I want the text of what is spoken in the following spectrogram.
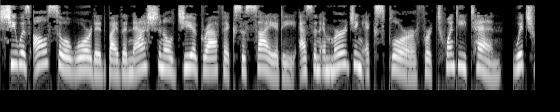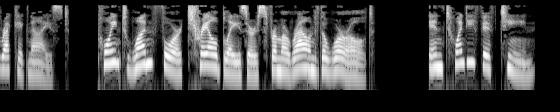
She was also awarded by the National Geographic Society as an Emerging Explorer for 2010, which recognized .14 trailblazers from around the world. In 2015,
